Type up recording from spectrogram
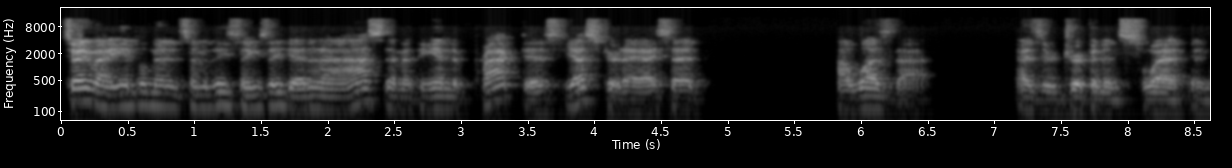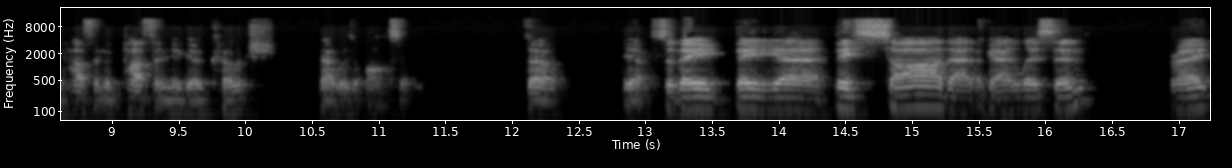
so anyway, I implemented some of these things they did, and I asked them at the end of practice yesterday. I said, "How was that?" As they're dripping in sweat and huffing and puffing, they go, "Coach, that was awesome." So yeah, so they they uh, they saw that. Okay, I listened. right?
